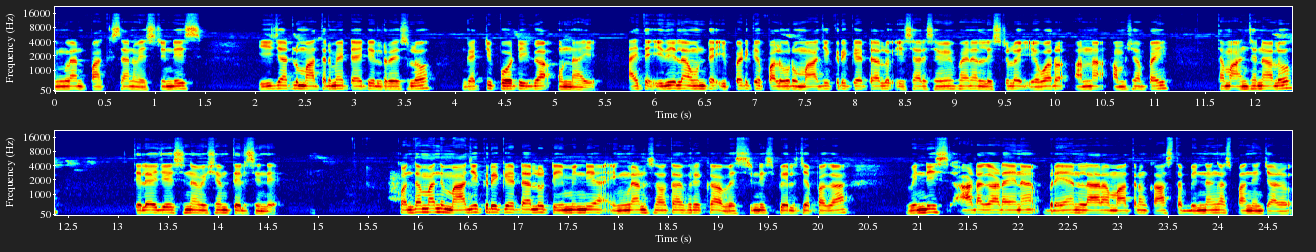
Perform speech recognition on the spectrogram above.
England Pakistan West Indies ఈ జట్లు మాత్రమే టైటిల్ రేసులో గట్టి పోటీగా ఉన్నాయి. అయితే ఇదిలా ఉంటే ఇప్పటికే పలువురు మాజీ క్రికెటర్లు ఈసారి సెమీఫైనల్ లిస్టులో ఎవరు అన్న అంశంపై తమ అంచనాలు తెలియజేసిన విషయం తెలిసిందే. కొంతమంది మాజీ క్రికెటర్లు team India England South Africa West Indies పేర్లు చెప్పగా విండీస్ ఆటగాడైన బ్రయాన్ లారా మాత్రం కాస్త భిన్నంగా స్పందించాడు.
